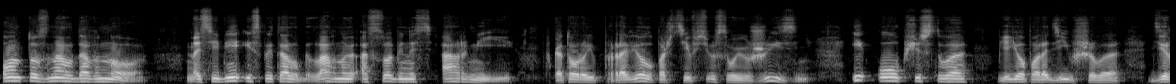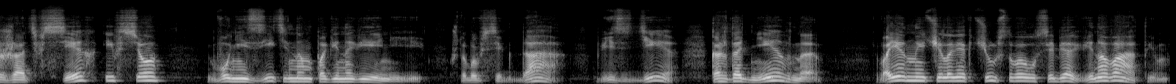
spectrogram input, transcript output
Он то знал давно, на себе испытал главную особенность армии, в которой провел почти всю свою жизнь, и общество, ее породившего, держать всех и все в унизительном повиновении, чтобы всегда, везде, каждодневно военный человек чувствовал себя виноватым,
